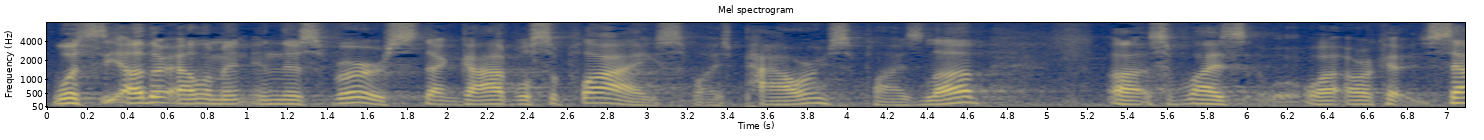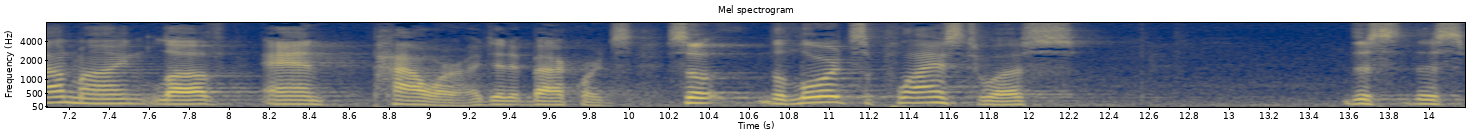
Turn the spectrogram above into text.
What's the other element in this verse that God will supply? He supplies power, he supplies love, uh, supplies okay, sound mind, love, and power. I did it backwards. So the Lord supplies to us this, this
